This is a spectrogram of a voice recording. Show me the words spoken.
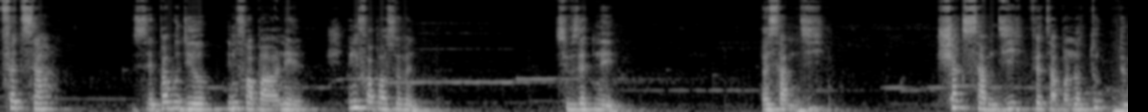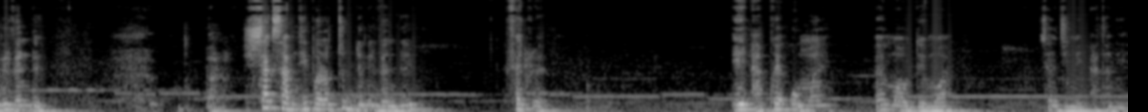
Faites ça, c'est pas pour dire une fois par année, une fois par semaine. Si vous êtes né un samedi, chaque samedi, faites ça pendant toute 2022. Chaque samedi pendant toute 2022, faites-le. Et après au moins un mois ou deux mois, ça dit, mais attendez.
